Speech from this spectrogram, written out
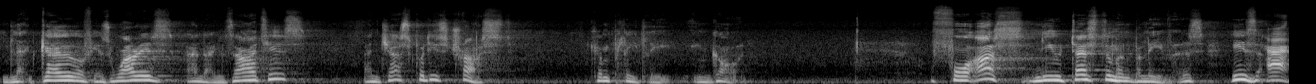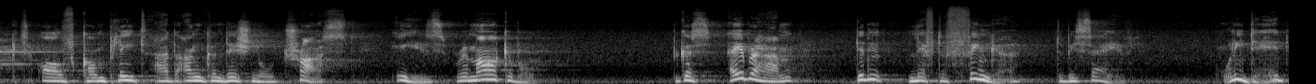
he let go of his worries and anxieties and just put his trust completely in God. For us New Testament believers, his act of complete and unconditional trust is remarkable. Because Abraham didn't lift a finger to be saved. All he did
